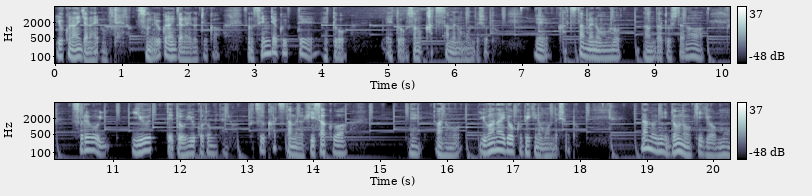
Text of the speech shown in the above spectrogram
良くないんじゃないの？みたいな。その良くないんじゃないのっていうか、その戦略って、えっと、えっと、その勝つためのもんでしょと。で、勝つためのものなんだとしたら、それを言うってどういうこと？みたいな。普通勝つための秘策は、ね、あの、言わないでおくべきなもんでしょうと。なのに、どの企業も、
